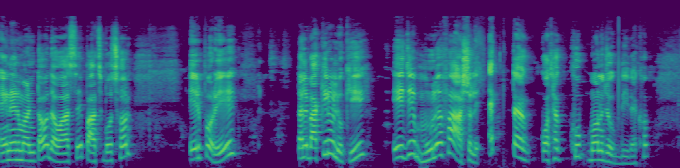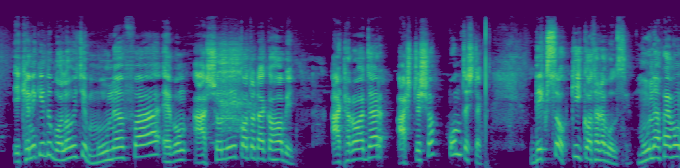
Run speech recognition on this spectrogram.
এন এর মানটাও দেওয়া আছে পাঁচ বছর। এরপরে, তাহলে বাকি রইল কি? এই যে মুনাফা আসলে, একটা কথা খুব মনোযোগ দিই দেখো। এখানে কিন্তু বলা হয়েছে মুনাফা এবং আসলে কত টাকা হবে? আঠারো হাজার আটশোশো পঞ্চাশ টাকা। দেখছ কি কথাটা বলছে? মুনাফা এবং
